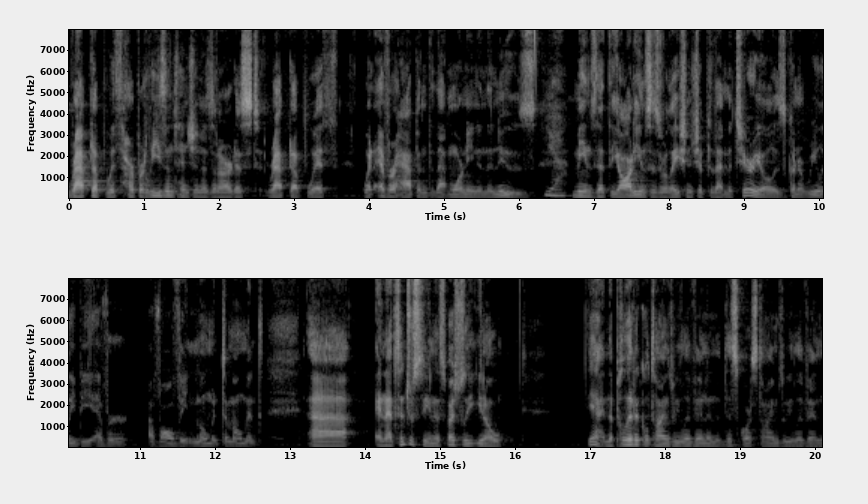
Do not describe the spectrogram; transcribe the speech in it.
wrapped up with Harper Lee's intention as an artist wrapped up with whatever happened that morning in the news yeah. means that the audience's relationship to that material is going to really be ever evolving moment to moment uh, and that's interesting especially you know yeah in the political times we live in and the discourse times we live in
